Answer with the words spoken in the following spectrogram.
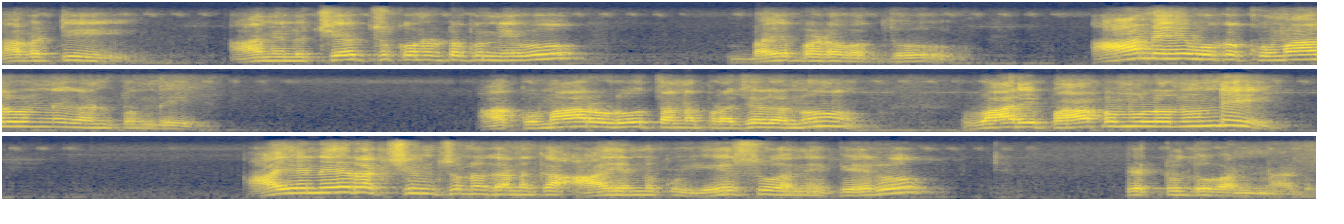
కాబట్టి ఆమెను చేర్చుకొనుటకు నీవు భయపడవద్దు. ఆమె ఒక కుమారుణ్ణి అంటుంది. ఆ కుమారుడు తన ప్రజలను వారి పాపముల నుండి ఆయనే రక్షించును గనక ఆయనకు యేసు అనే పేరు పెట్టుదు అన్నాడు.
